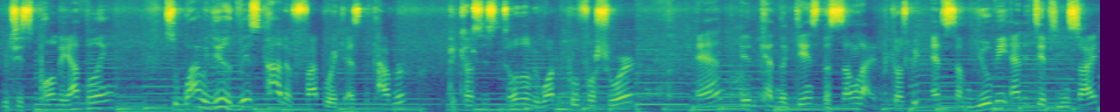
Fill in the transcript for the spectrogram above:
which is polyethylene. So why we use this kind of fabric as the cover? Because it's totally waterproof for sure and it can against the sunlight because we add some UV additives inside.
